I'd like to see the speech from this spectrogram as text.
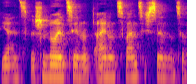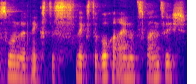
die ja inzwischen 19 und 21 sind. Unser Sohn wird nächstes, nächste Woche 21.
